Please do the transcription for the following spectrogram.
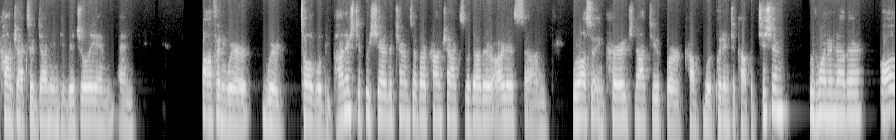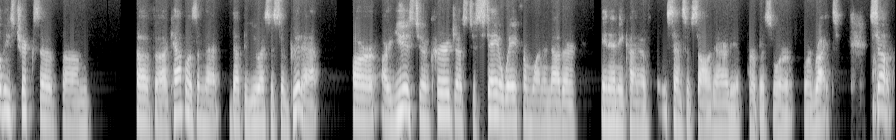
contracts are done individually, and and often we're we're told we'll be punished if we share the terms of our contracts with other artists. Um, we're also encouraged not to. For comp- we're put into competition with one another. All these tricks of um, of uh, capitalism that that the U.S. is so good at are are used to encourage us to stay away from one another in any kind of sense of solidarity of purpose or, or rights. So,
